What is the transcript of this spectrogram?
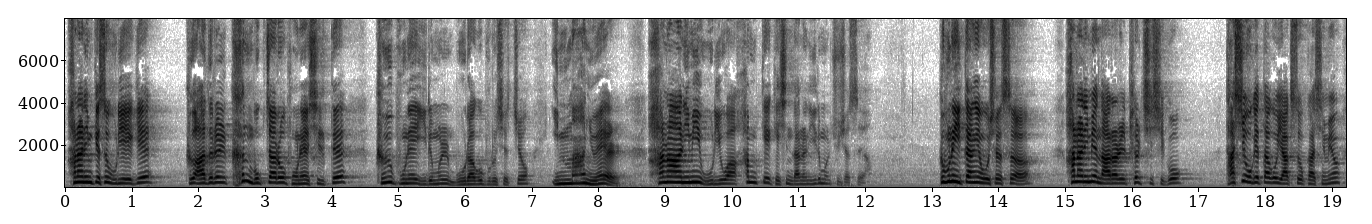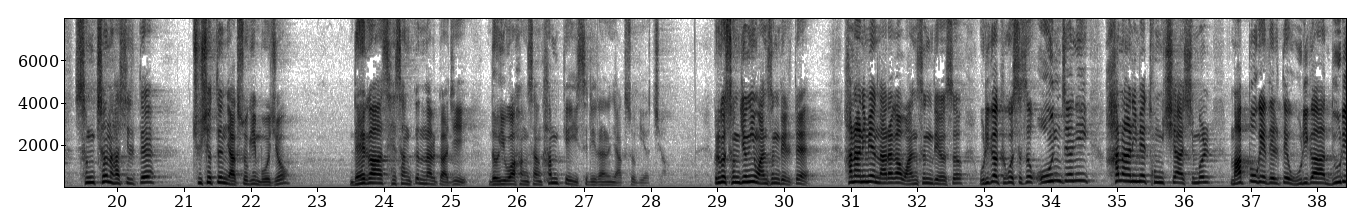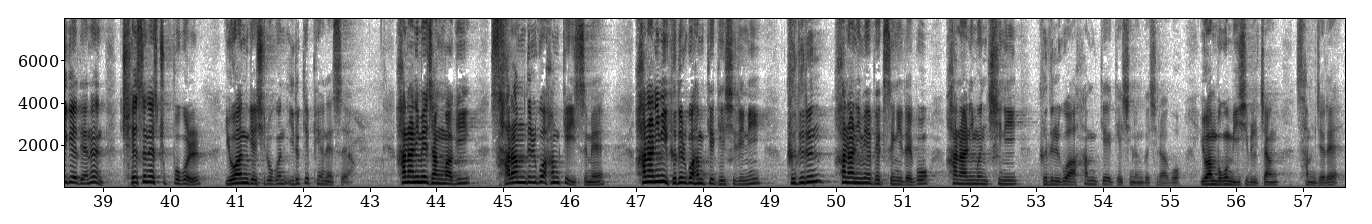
하나님께서 우리에게 그 아들을 큰 목자로 보내실 때 그 분의 이름을 뭐라고 부르셨죠? 임마누엘 하나님이 우리와 함께 계신다는 이름을 주셨어요. 그분이 이 땅에 오셔서 하나님의 나라를 펼치시고 다시 오겠다고 약속하시며 성천하실 때 주셨던 약속이 뭐죠? 내가 세상 끝날까지 너희와 항상 함께 있으리라는 약속이었죠. 그리고 성경이 완성될 때 하나님의 나라가 완성되어서 우리가 그곳에서 온전히 하나님의 통치하심을 맛보게 될 때 우리가 누리게 되는 최선의 축복을 요한계시록은 이렇게 표현했어요. 하나님의 장막이 사람들과 함께 있음에 하나님이 그들과 함께 계시리니 그들은 하나님의 백성이 되고 하나님은 친히 그들과 함께 계시는 것이라고 요한복음 21장 3절에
